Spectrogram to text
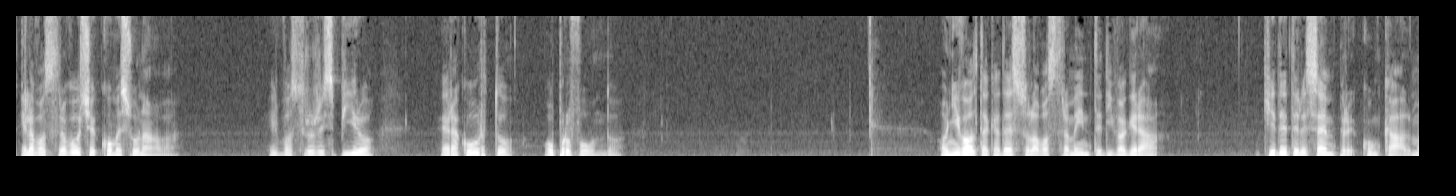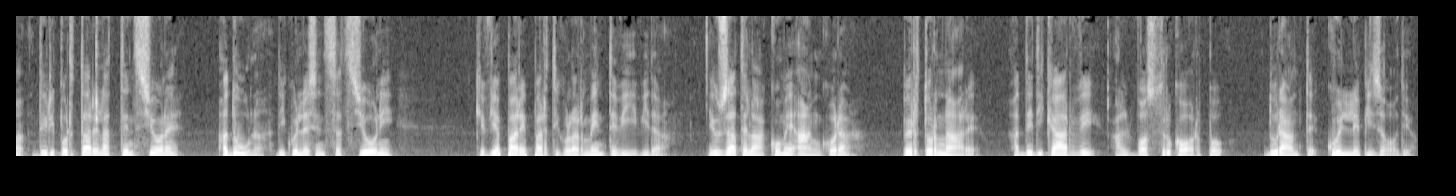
E la vostra voce come suonava? Il vostro respiro era corto o profondo. Ogni volta che adesso la vostra mente divagherà, chiedetele sempre con calma di riportare l'attenzione ad una di quelle sensazioni che vi appare particolarmente vivida e usatela come ancora per tornare a dedicarvi al vostro corpo durante quell'episodio.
